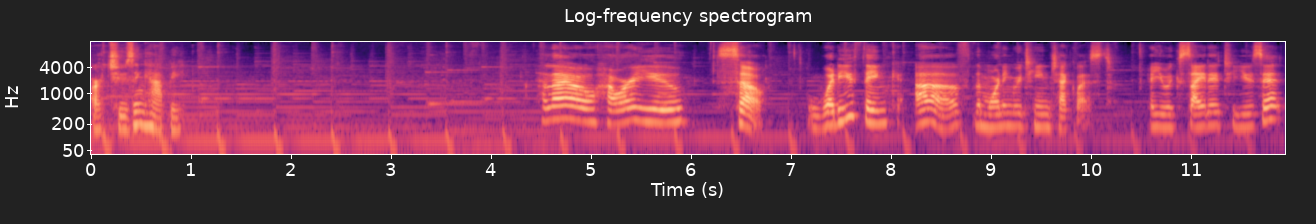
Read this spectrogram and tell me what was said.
are choosing happy. Hello, how are you? So, what do you think of the morning routine checklist? Are you excited to use it?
